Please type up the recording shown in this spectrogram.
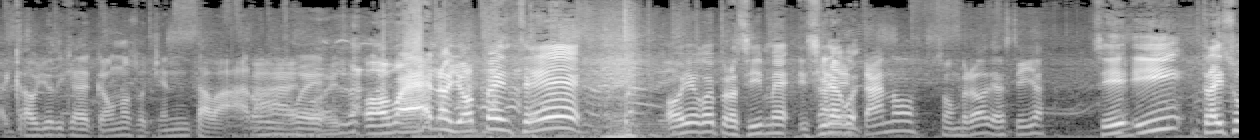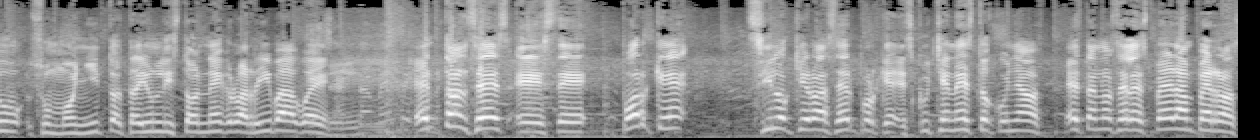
Ay, cabrón, yo dije acá unos 80 varos, güey. Oh, bueno, yo pensé. Oye, güey, pero sí me, sí, era, güey. Sombrero de astilla. Sí, y trae su, su moñito, trae un listón negro arriba, güey. Exactamente. Entonces, este, porque sí lo quiero hacer porque escuchen esto, cuñados. Esta no se la esperan, perros.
